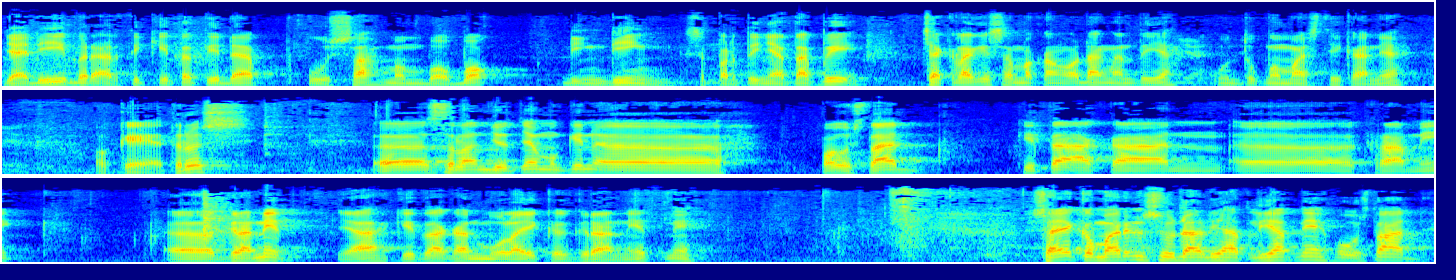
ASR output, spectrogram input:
Jadi berarti kita tidak usah membobok dinding sepertinya. Tapi cek lagi sama Kang Odang nanti ya untuk memastikan ya. Oke, terus eh, selanjutnya mungkin eh, Pak Ustadz kita akan eh, keramik eh, granit ya kita akan mulai ke granit nih saya kemarin sudah lihat-lihat nih Pak Ustadz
